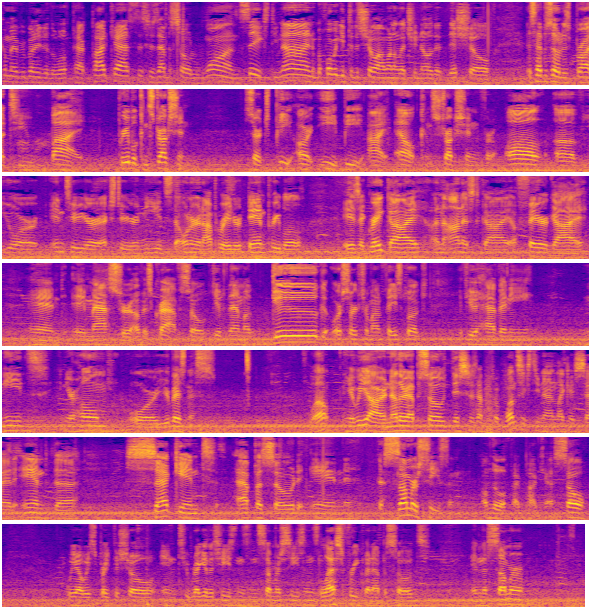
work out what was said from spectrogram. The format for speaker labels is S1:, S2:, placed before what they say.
S1: Welcome, everybody, to the Wolfpack Podcast. This is episode 169. And before we get to the show, I want to let you know that this show, this episode is brought to you by Prebil Construction. Search P R E B I L Construction for all of your interior, exterior needs. The owner and operator, Dan Prebil, is a great guy, an honest guy, a fair guy, and a master of his craft. So give them a goog or search them on Facebook if you have any needs in your home or your business. Well, here we are, another episode. This is episode 169, like I said, and the second episode in the summer season of the Wolfpack podcast. So, we always break the show into regular seasons and summer seasons, less frequent episodes in the summer.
